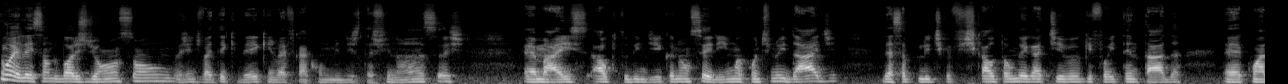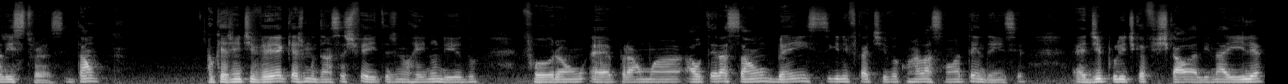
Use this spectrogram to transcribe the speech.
E uma eleição do Boris Johnson, a gente vai ter que ver quem vai ficar como ministro das Finanças, é, mas, ao que tudo indica, não seria uma continuidade dessa política fiscal tão negativa que foi tentada é, com a Liz Truss. Então, o que a gente vê é que as mudanças feitas no Reino Unido foram é, para uma alteração bem significativa com relação à tendência é, de política fiscal ali na ilha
